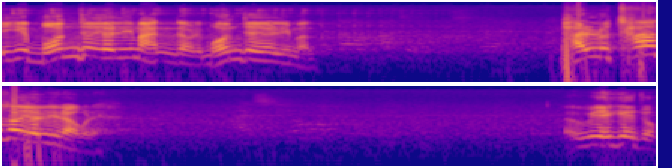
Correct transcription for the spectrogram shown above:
이게 먼저 열리면 안 된다 그래. 먼저 열리면 발로 차서 열리라고 그래. 왜 얘기해 줘.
